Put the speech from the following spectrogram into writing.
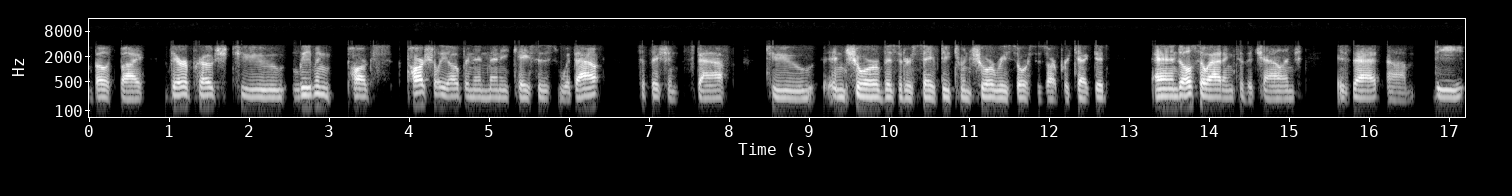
both by their approach to leaving parks partially open in many cases without sufficient staff to ensure visitor safety, to ensure resources are protected. And also adding to the challenge is that um, the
